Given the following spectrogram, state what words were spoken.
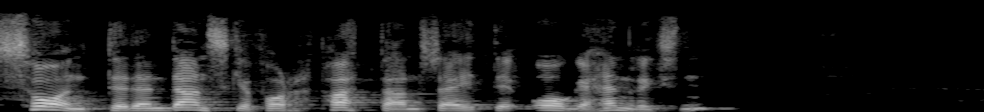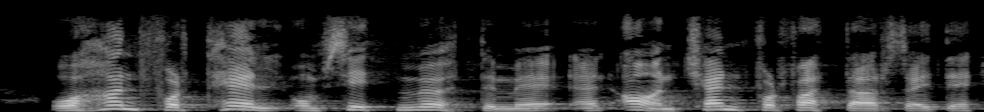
sønnen til den danske forfatteren som heter Åge Henriksen. Og han forteller om sitt møte med en annen kjent forfatter som heter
